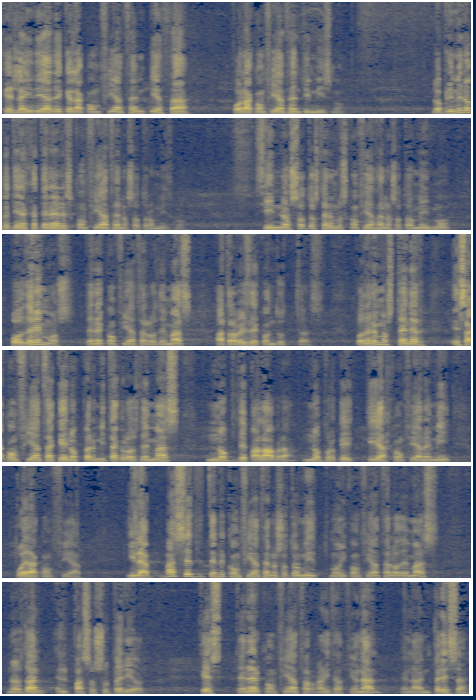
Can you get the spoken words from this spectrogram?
que es la idea de que la confianza empieza por la confianza en ti mismo. Lo primero que tienes que tener es confianza en nosotros mismos. Si nosotros tenemos confianza en nosotros mismos, podremos tener confianza en los demás a través de conductas. Podremos tener esa confianza que nos permita que los demás, no de palabra, no porque quieras confiar en mí, pueda confiar. Y la base de tener confianza en nosotros mismos y confianza en los demás nos da el paso superior, que es tener confianza organizacional en la empresa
